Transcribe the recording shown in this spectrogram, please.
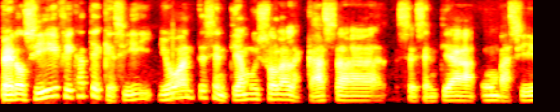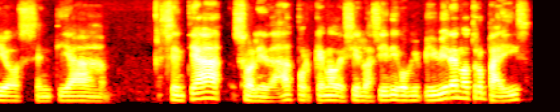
pero sí, fíjate que sí, yo antes sentía muy sola la casa, se sentía un vacío, sentía, sentía soledad, ¿por qué no decirlo así? Digo, vivir en otro país,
